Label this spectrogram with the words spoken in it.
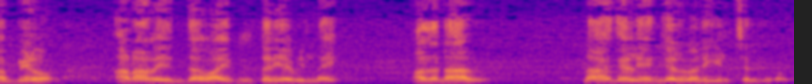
நம்பினோம். ஆனால் எந்த வாய்ப்பும் தெரியவில்லை. அதனால் நாங்கள் எங்கள் வழியில் செல்கிறோம்.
